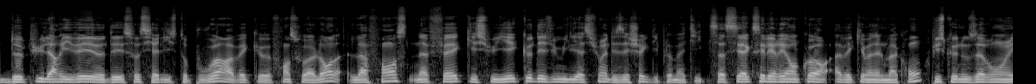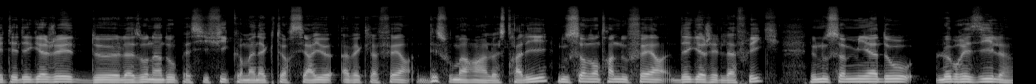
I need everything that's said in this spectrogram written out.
depuis l'arrivée euh, des socialistes au pouvoir avec euh, François Hollande, la France n'a fait qu'essuyer que des humiliations et des échecs diplomatiques. Ça s'est accéléré encore avec Emmanuel Macron, puisque nous avons été dégagés de la zone Indo-Pacifique comme un acteur sérieux avec l'affaire des sous-marins à l'Australie. Nous sommes en train de nous faire dégager de l'Afrique. Nous nous sommes mis à dos le Brésil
